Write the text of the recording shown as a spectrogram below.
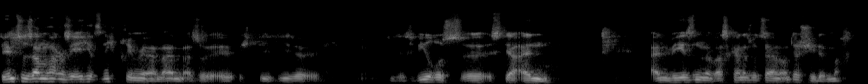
Den Zusammenhang sehe ich jetzt nicht primär. Nein, also äh, ich, die, diese dieses Virus äh, ist ja ein, ein Wesen, was keine sozialen Unterschiede macht.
